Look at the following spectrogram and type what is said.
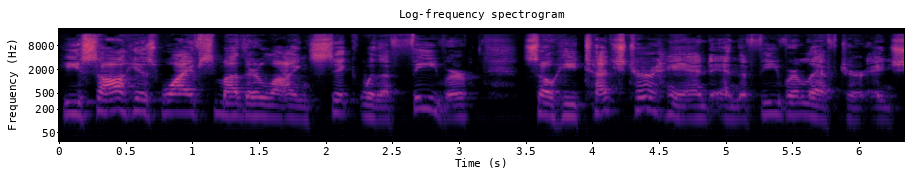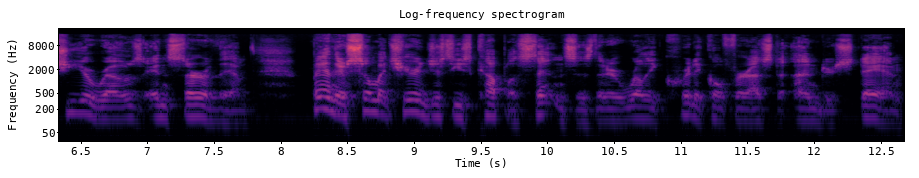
he saw his wife's mother lying sick with a fever. So he touched her hand, and the fever left her, and she arose and served them. Man, there's so much here in just these couple of sentences that are really critical for us to understand.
